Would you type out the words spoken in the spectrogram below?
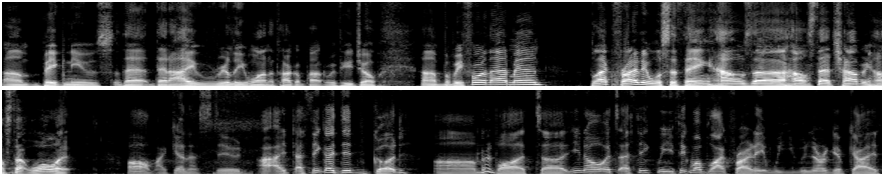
um, big news that that I really want to talk about with you, Joe. Uh, but before that, man, Black Friday was the thing. How's uh how's that shopping? How's that wallet? Oh my goodness, dude. I I, I think I did good. Um, but uh, you know, it's I think when you think about Black Friday, we, we in our gift guide,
